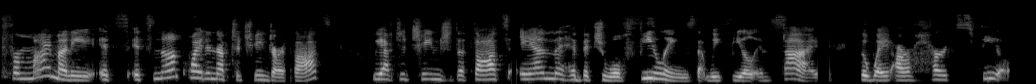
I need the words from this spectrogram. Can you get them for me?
for my money, it's it's not quite enough to change our thoughts. We have to change the thoughts and the habitual feelings that we feel inside, the way our hearts feel.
